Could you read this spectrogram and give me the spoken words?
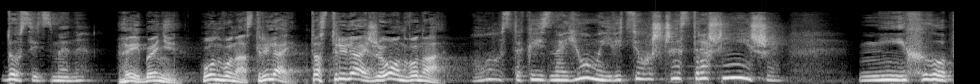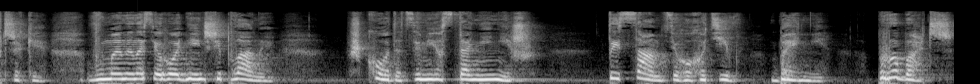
Досить з мене. Гей, Бенні, он вона, стріляй! Та стріляй же, он вона! Голос такий знайомий і від цього ще страшніше. Ні, хлопчики, в мене на сьогодні інші плани. Шкода, це мій останній ніж. Ти сам цього хотів, Бенні. Пробач.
